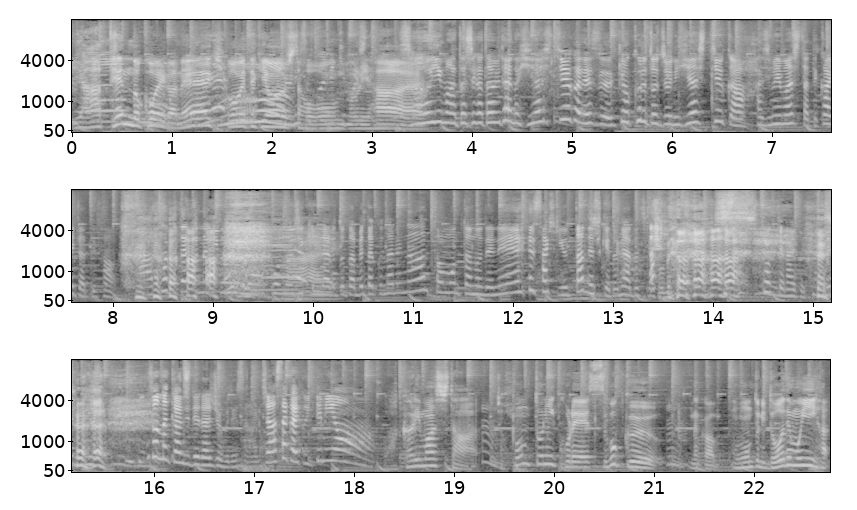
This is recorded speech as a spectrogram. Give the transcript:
いやー天の声がね聞こえてきました。ね本当にそはう今私が食べたいの冷やし中華です。今日来る途中に冷やし中華始めましたって書いてあってさ。あ食べたくなります この時期になると食べたくなるなと思ったのでね。さっき言ったんですけどね私が。取ってない時 そんな感じで大丈夫です。じゃあ酒井君行ってみよう。いわかりました、うん。じゃあ本当にこれすごく、うん。なんかもう本当にどうでもいいは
